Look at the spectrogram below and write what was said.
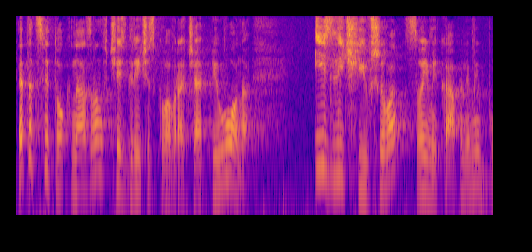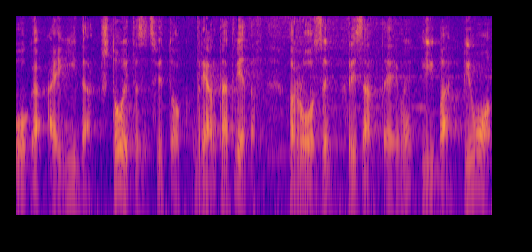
Этот цветок назван в честь греческого врача Пиона, излечившего своими каплями бога Аида. Что это за цветок? Варианты ответов. Розы, хризантемы, либо пион.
